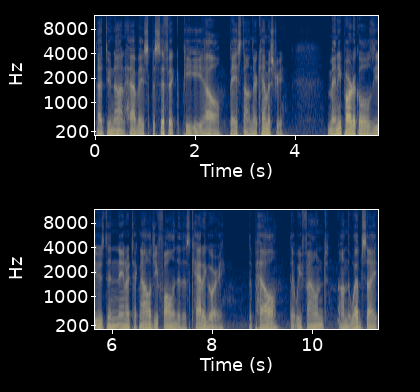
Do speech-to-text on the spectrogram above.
that do not have a specific PEL based on their chemistry. Many particles used in nanotechnology fall into this category. The PEL that we found on the website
